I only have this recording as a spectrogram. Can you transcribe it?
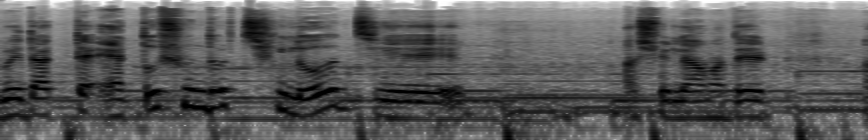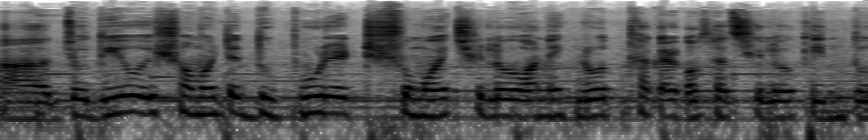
ওয়েদারটা এত সুন্দর ছিল যে আসলে আমাদের যদিও ওই সময়টা দুপুরের সময় ছিল, অনেক রোদ থাকার কথা ছিল, কিন্তু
